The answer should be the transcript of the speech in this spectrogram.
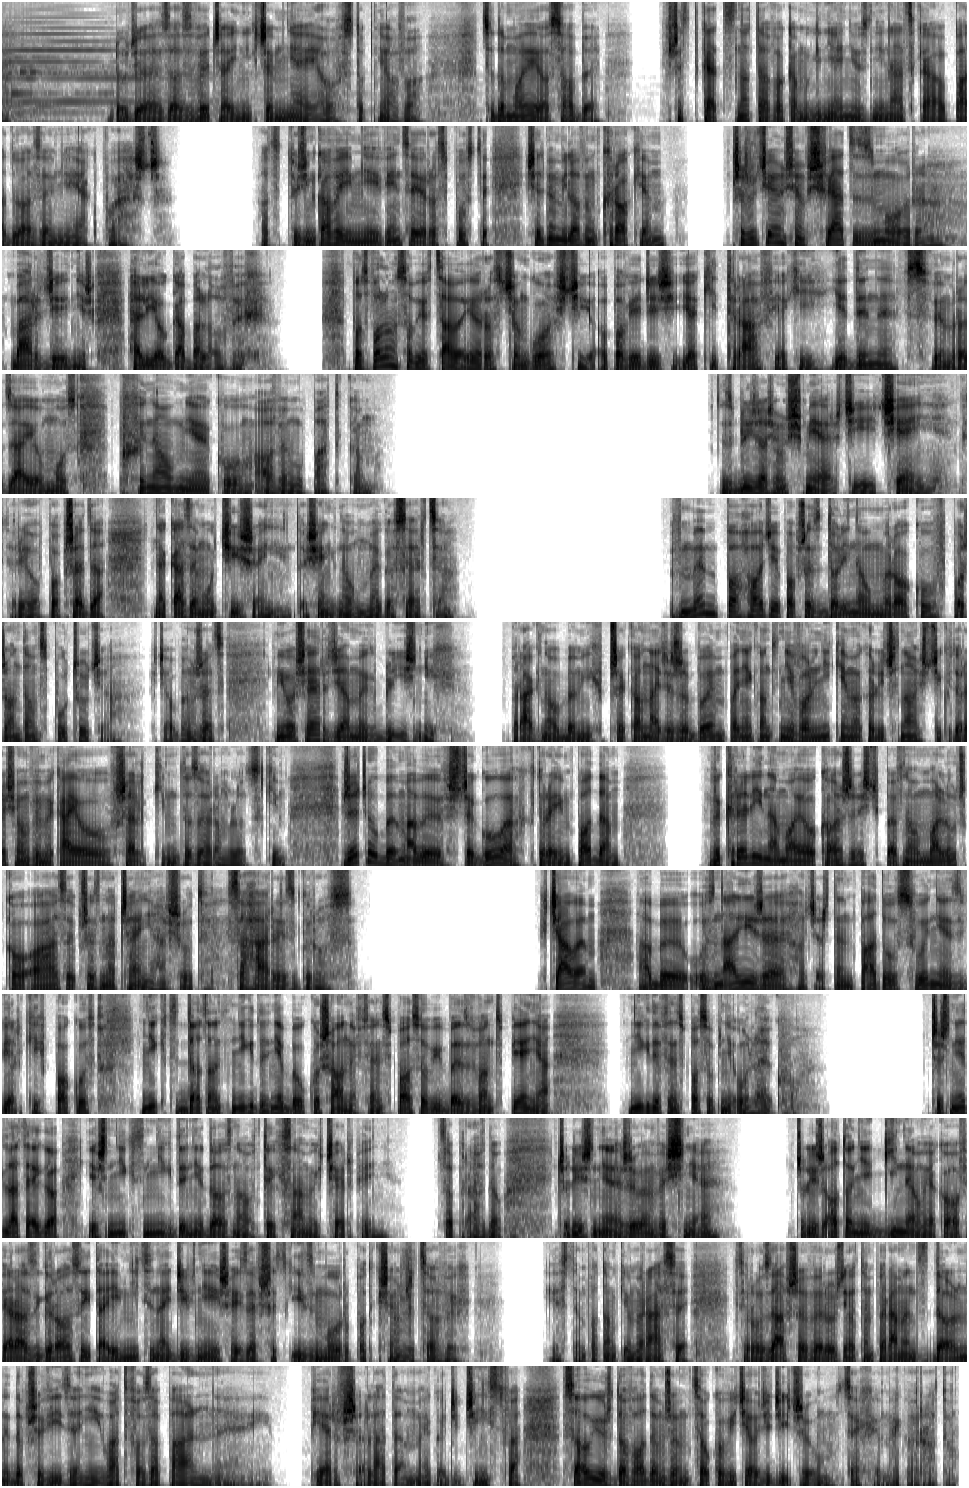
Ludzie zazwyczaj nikczemnieją stopniowo. Co do mojej osoby, wszystka cnota w okamgnieniu znienacka opadła ze mnie jak płaszcz. Od tuzinkowej mniej więcej rozpusty siedmiomilowym krokiem przerzuciłem się w świat z mur, bardziej niż heliogabalowych. Pozwolę sobie w całej rozciągłości opowiedzieć, jaki traf, jaki jedyny w swym rodzaju mus pchnął mnie ku owym upadkom. Zbliża się śmierć i cień, który ją poprzedza, nakazem uciszeń dosięgnął mego serca. W mym pochodzie poprzez Dolinę Mroków pożądam współczucia, chciałbym rzec, miłosierdzia mych bliźnich. Pragnąłbym ich przekonać, że byłem poniekąd niewolnikiem okoliczności, które się wymykają wszelkim dozorom ludzkim. Życzyłbym, aby w szczegółach, które im podam, wykryli na moją korzyść pewną maluczką oazę przeznaczenia wśród Sahary z gruz. Chciałem, aby uznali, że chociaż ten padł słynie z wielkich pokus, nikt dotąd nigdy nie był kuszony w ten sposób i bez wątpienia nigdy w ten sposób nie uległ. Czyż nie dlatego, iż nikt nigdy nie doznał tych samych cierpień? Zaprawdę, czyliż nie żyłem we śnie, Czyliż oto nie ginę jako ofiara zgrozy i tajemnicy najdziwniejszej ze wszystkich zmór podksiężycowych. Jestem potomkiem rasy, którą zawsze wyróżniał temperament zdolny do przewidzeń i łatwo zapalny. Pierwsze lata mego dzieciństwa są już dowodem, żem całkowicie odziedziczył cechy mego rodu.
